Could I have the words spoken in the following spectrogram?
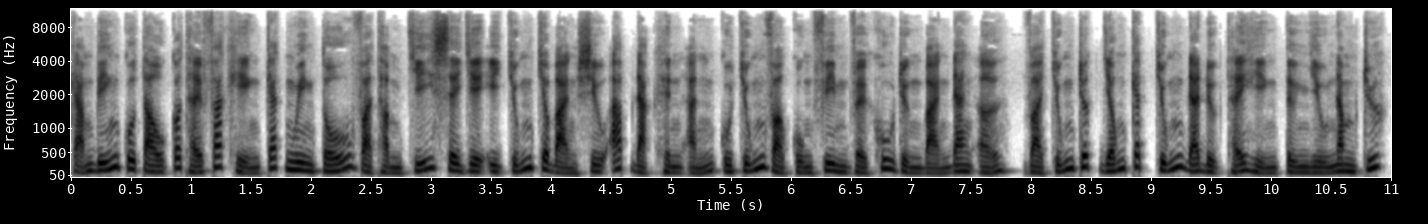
Cảm biến của tàu có thể phát hiện các nguyên tố và thậm chí CGI chúng cho bạn siêu áp đặt hình ảnh của chúng vào cuộn phim về khu rừng bạn đang ở, và chúng rất giống cách chúng đã được thể hiện từ nhiều năm trước.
